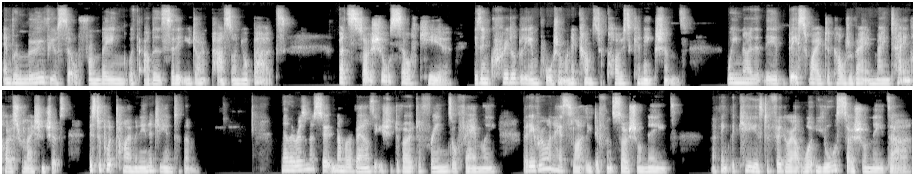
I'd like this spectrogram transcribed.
and remove yourself from being with others so that you don't pass on your bugs. But social self care is incredibly important when it comes to close connections. We know that the best way to cultivate and maintain close relationships is to put time and energy into them. Now, there isn't a certain number of hours that you should devote to friends or family, but everyone has slightly different social needs. I think the key is to figure out what your social needs are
